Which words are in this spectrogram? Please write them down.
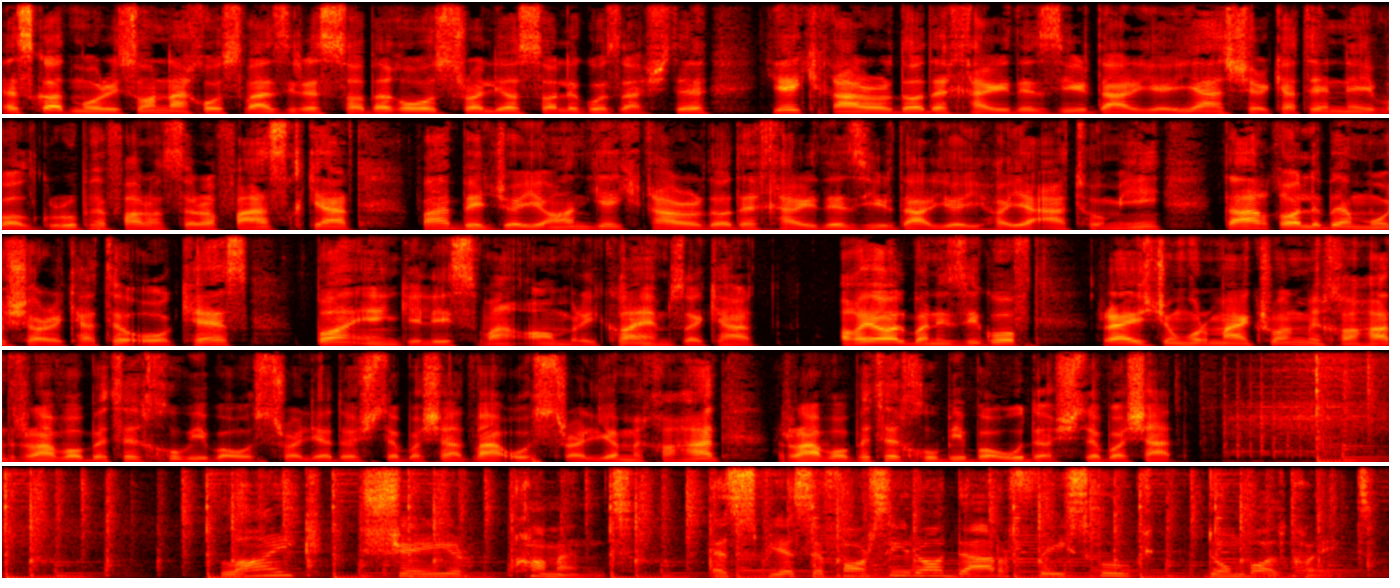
اسکات موریسون نخست وزیر سابق استرالیا سال گذشته یک قرارداد خرید زیردریایی از شرکت نیوال گروپ فرانسه را فسخ کرد و به جای آن یک قرارداد خرید زیردریایی های اتمی در قالب مشارکت اوکس با انگلیس و آمریکا امضا کرد. آقای آلبانیزی گفت رئیس جمهور مکرون می‌خواهد روابط خوبی با استرالیا داشته باشد و استرالیا می‌خواهد روابط خوبی با او داشته باشد. like، share، comment. SBS فارسی را در فیسبوک دنبال کنید.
